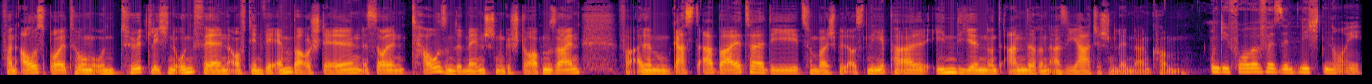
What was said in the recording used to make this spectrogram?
von Ausbeutung und tödlichen Unfällen auf den WM-Baustellen. Es sollen tausende Menschen gestorben sein, vor allem Gastarbeiter, die zum Beispiel aus Nepal, Indien und anderen asiatischen Ländern kommen. Und die Vorwürfe sind nicht neu.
